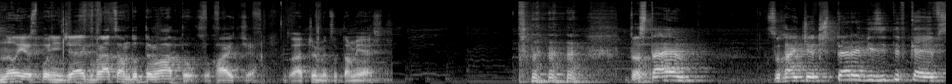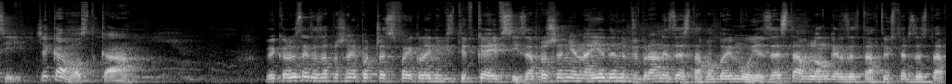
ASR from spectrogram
No jest poniedziałek, wracam do tematu. Słuchajcie, zobaczymy co tam jest. Dostałem, słuchajcie, cztery wizyty w KFC. Ciekawostka. Wykorzystaj to zaproszenie podczas swojej kolejnej wizyty w KFC. Zaproszenie na jeden wybrany zestaw obejmuje zestaw Longer, zestaw Twister, zestaw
